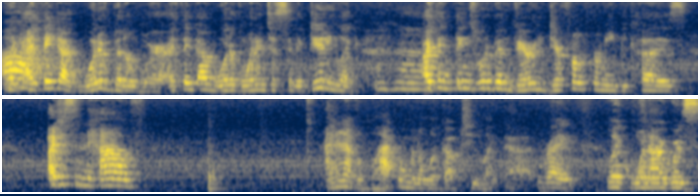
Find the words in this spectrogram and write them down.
Like I Ah. think I would have been a lawyer. I think I would have went into civic duty. Like Mm-hmm. I think things would have been very different for me because I just didn't have I didn't have a black woman to look up to like that. Right. Like when I was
